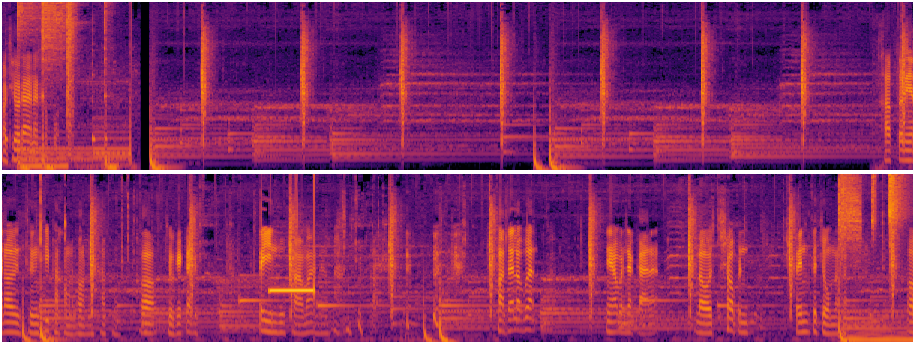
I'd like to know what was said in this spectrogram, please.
มาเที่ยวได้นะครับผม ครับ ตอนนี้เราถึงที่พักของเรานะครับผมก็อยู่ใกล้ๆตีนภูผามานนะครับผ่านใช้เราเพื่อนนี่ครับบรรยากาศนะเราชอบเป็นเต็นท์กระโจมนะครับ ก็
